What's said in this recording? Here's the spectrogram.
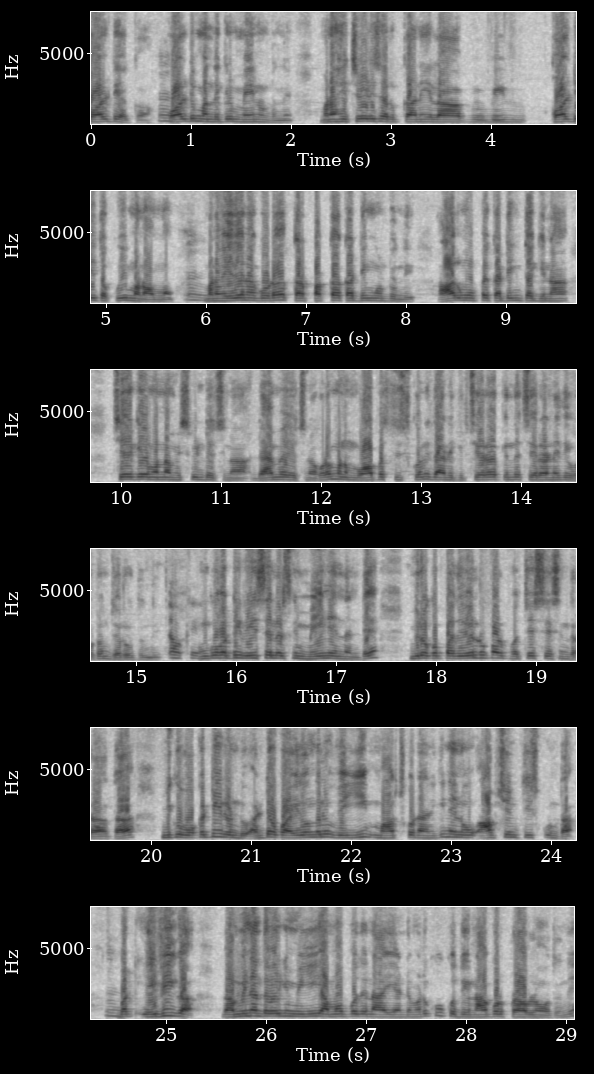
క్వాలిటీ అక్క. క్వాలిటీ మన దగ్గర మెయిన్ ఉంటుంది. మన హెచ్వేడి సరుకు కానీ ఇలా క్వాలిటీ తక్కువ మనం అమ్మం. మనం ఏదైనా కూడా పక్కా కటింగ్ ఉంటుంది. ఆరు ముప్పై కటింగ్ తగ్గినా చీరకి ఏమన్నా మిస్ప్రింట్ వచ్చినా డ్యామేజ్ వచ్చినా కూడా మనం వాపస్ తీసుకొని దానికి చీర కింద చీర అనేది ఇవ్వడం జరుగుతుంది. ఇంకొకటి రీసేలర్స్కి మెయిన్ ఏంటంటే మీరు ఒక పదివేల రూపాయలు పర్చేస్ చేసిన తర్వాత మీకు ఒకటి రెండు అంటే ఒక ఐదు వందలు వెయ్యి మార్చుకోవడానికి నేను ఆప్షన్ తీసుకుంటా. బట్ హెవీగా అమ్మినంత వరకు మీ అమ్మకపోతే నాయి అంటే మటుకు కొద్దిగా నాకు కూడా ప్రాబ్లం అవుతుంది.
